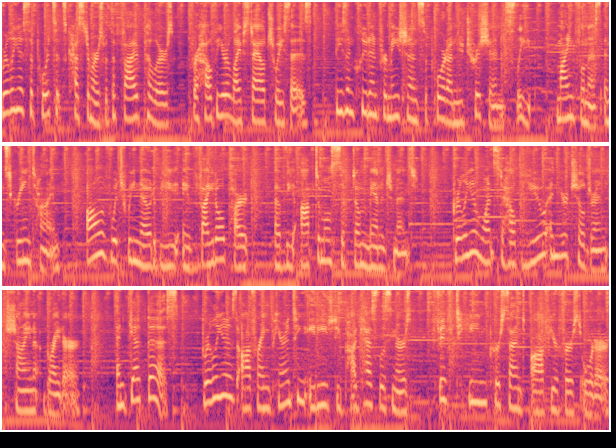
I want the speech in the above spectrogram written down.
Brillia supports its customers with the five pillars for healthier lifestyle choices. These include information and support on nutrition, sleep, mindfulness, and screen time, all of which we know to be a vital part of the optimal symptom management. Brillia wants to help you and your children shine brighter. And get this Brillia is offering Parenting ADHD podcast listeners 15% off your first order.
